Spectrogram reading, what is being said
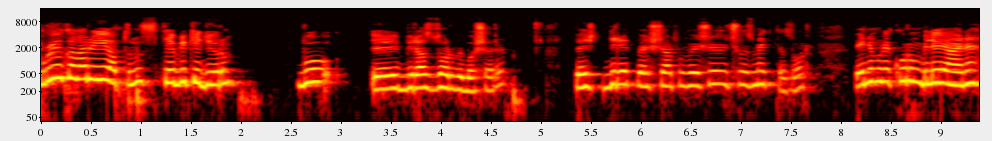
Buraya kadar iyi yaptınız. Tebrik ediyorum. Bu e, biraz zor bir başarı. Beş, direkt 5 çarpı 5'i çözmek de zor. Benim rekorum bile yani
